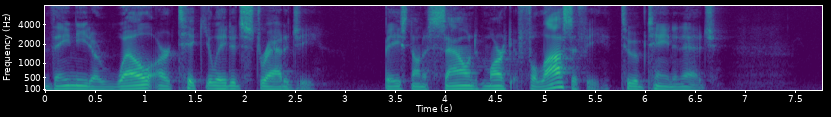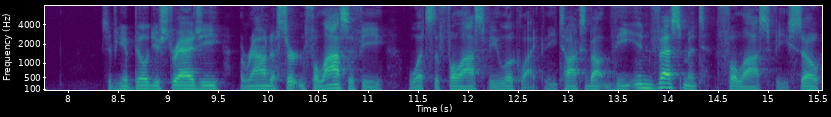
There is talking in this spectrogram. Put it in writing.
they need a well articulated strategy based on a sound market philosophy to obtain an edge. So, if you can build your strategy around a certain philosophy, what's the philosophy look like? And he talks about the investment philosophy. So,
